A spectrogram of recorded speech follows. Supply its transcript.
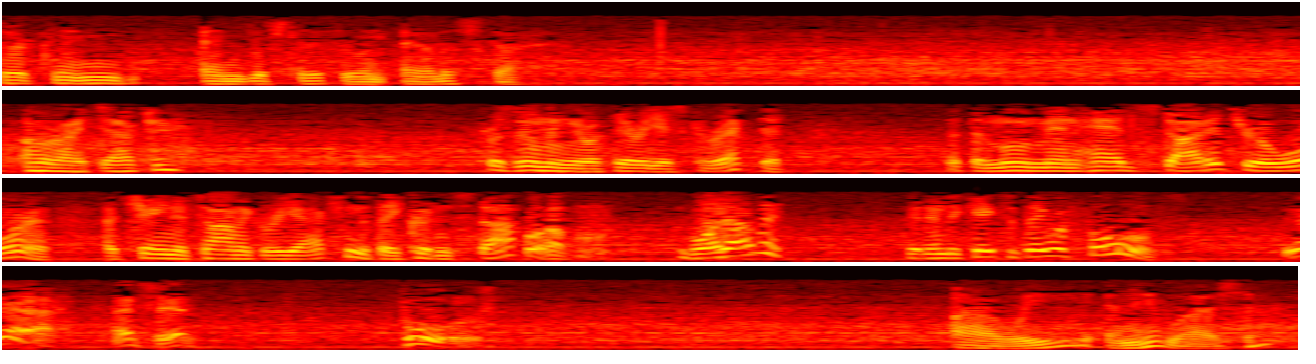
circling endlessly through an airless sky. All right, Doctor. Presuming your theory is correct that, that the moon men had started through a war, a, a chain atomic reaction that they couldn't stop, well, what of it? It indicates that they were fools. Yeah, that's it. Fools. Are we any wiser?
